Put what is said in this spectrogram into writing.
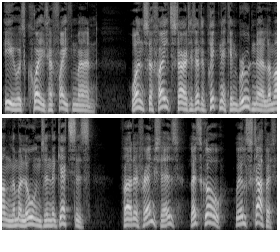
He was quite a fighting man. Once a fight started at a picnic in Brudenell among the Malones and the Getzes. Father French says, Let's go, we'll stop it.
